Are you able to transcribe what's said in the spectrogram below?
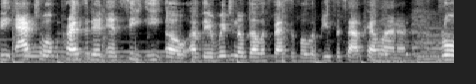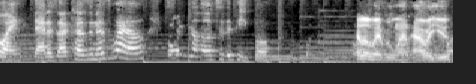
the actual president and CEO of the original Gullah Festival of Beaufort, South Carolina, Roy. That is our cousin as well. Say hello to the people. Hello, everyone. How are you?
